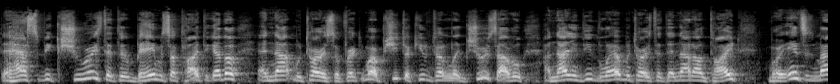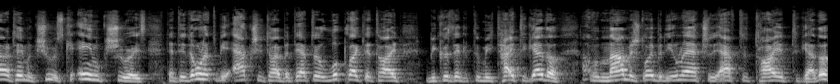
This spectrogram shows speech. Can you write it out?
there has to be kshuris that the behemoths are tied together and not mutaris. So, for example, Pshita, keep telling like kshuris havu, and not indeed the lab mutaris that they're not untied. For instance, maritime kshuris, ke'en kshuris, that they don't have to be actually tied, but they have to look like they're tied because they have to be tied together. Have a mamish loy, but you don't actually have to tie it together.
